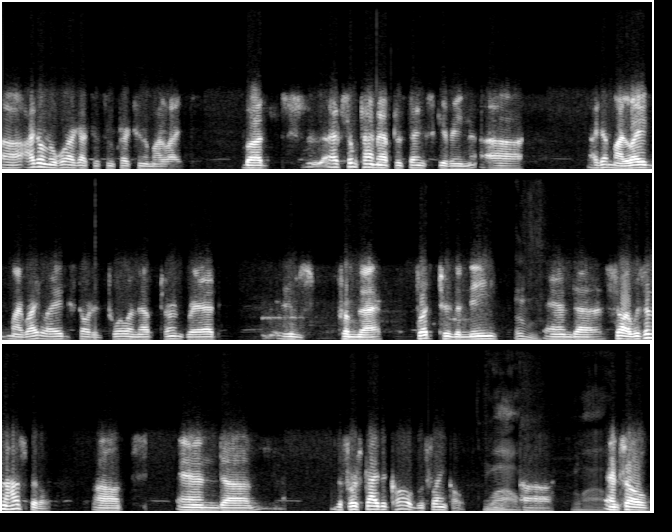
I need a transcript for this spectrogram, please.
uh, I don't know where I got this infection in my leg, but at some time after Thanksgiving, uh, I got my leg, my right leg started swelling up, turned red. It was from the foot to the knee Ooh. and uh, so I was in the hospital. Uh, and uh, the first guy that called was Franco. Wow. Uh, Wow. and so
